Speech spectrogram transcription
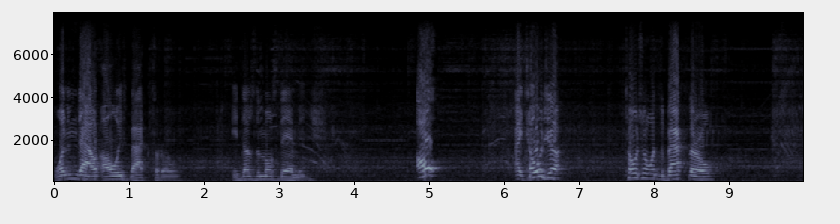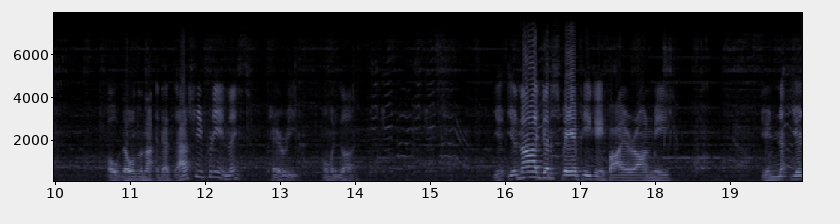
When in doubt, always back throw. It does the most damage. I told you! Told you with the back throw. Oh, that was a. That's actually pretty nice parry. Oh my god. You're not gonna spam PK fire on me. You're not. You're.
